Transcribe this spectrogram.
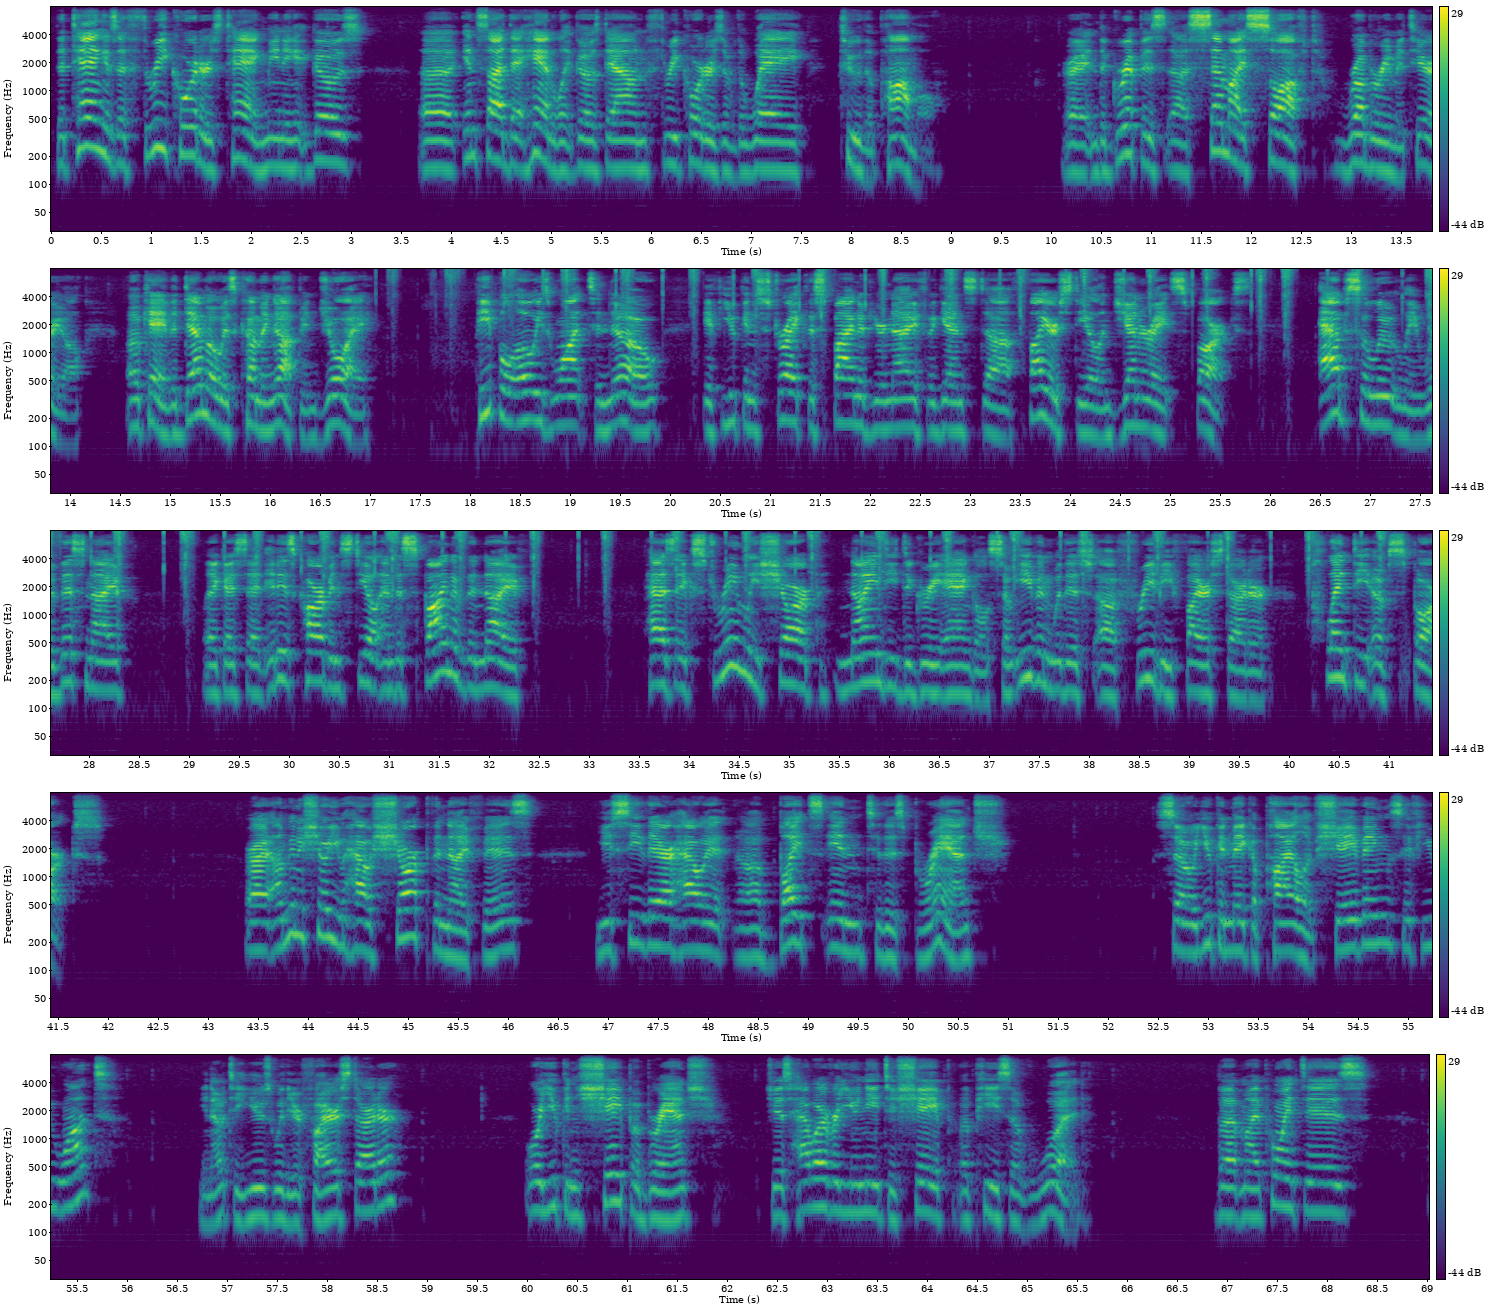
The tang is a 3 quarters tang, meaning it goes uh, inside that handle, it goes down 3 quarters of the way to the pommel. Right, and the grip is uh, semi-soft rubbery material. Okay, the demo is coming up. Enjoy. People always want to know if you can strike the spine of your knife against uh, fire steel and generate sparks. Absolutely. With this knife, like I said, it is carbon steel, and the spine of the knife has extremely sharp 90 degree angles. So even with this uh, freebie fire starter, plenty of sparks. Alright, I'm going to show you how sharp the knife is. You see there how it uh, bites into this branch. So you can make a pile of shavings if you want, you know, to use with your fire starter. Or you can shape a branch just however you need to shape a piece of wood. But my point is,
